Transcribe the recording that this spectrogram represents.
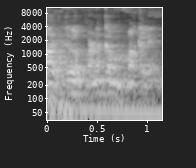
Hi hello வணக்கம் மக்களே.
